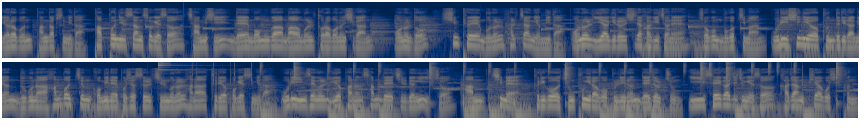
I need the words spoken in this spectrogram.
여러분 반갑습니다. 바쁜 일상 속에서 잠시 내 몸과 마음을 돌아보는 시간, 오늘도 쉼표의 문을 활짝 엽니다. 오늘 이야기를 시작하기 전에 조금 무겁지만 우리 시니어 분들이라면 누구나 한 번쯤 고민해 보셨을 질문을 하나 드려보겠습니다. 우리 인생을 위협하는 3대 질병이 있죠. 암, 치매, 그리고 중풍이라고 불리는 뇌졸중. 이 세 가지 중에서 가장 피하고 싶은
